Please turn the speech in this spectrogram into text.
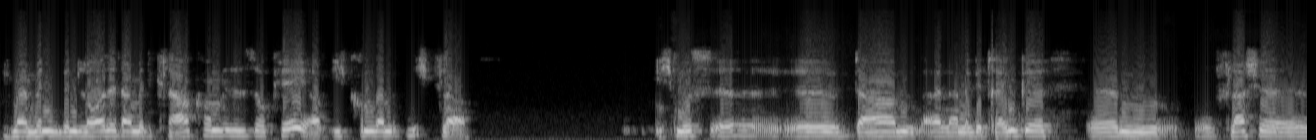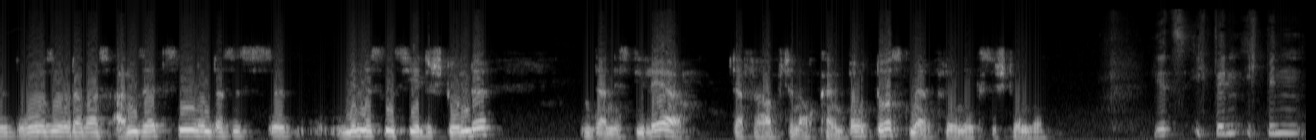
Ich meine, wenn, wenn Leute damit klarkommen, ist es okay, aber ich komme damit nicht klar. Ich muss äh, äh, da eine Getränke, ähm, Flasche, Dose oder was ansetzen und das ist äh, mindestens jede Stunde und dann ist die leer. Dafür habe ich dann auch keinen Durst mehr für die nächste Stunde. Jetzt, ich bin, ich bin,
